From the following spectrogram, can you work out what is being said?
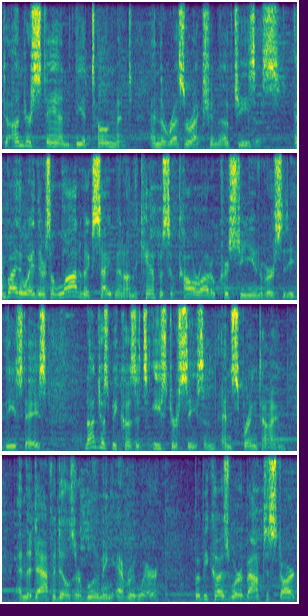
to understand the atonement and the resurrection of Jesus. And by the way, there's a lot of excitement on the campus of Colorado Christian University these days, not just because it's Easter season and springtime and the daffodils are blooming everywhere, but because we're about to start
